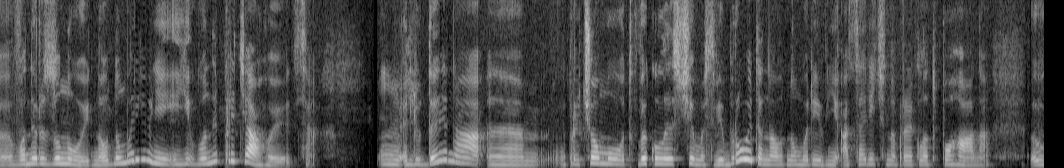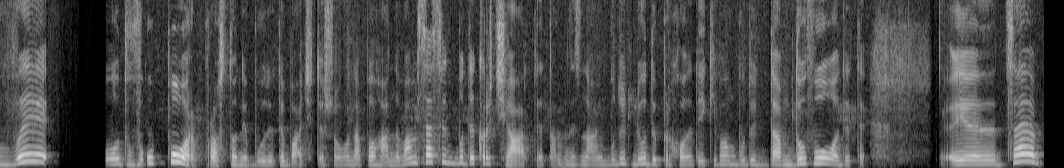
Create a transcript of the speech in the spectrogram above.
Е, Вони резонують на одному рівні і вони притягуються. Людина, ем, причому ви коли з чимось вібруєте на одному рівні, а ця річ, наприклад, погана, ви от в упор просто не будете бачити, що вона погана. Вам всесвіт буде кричати, там, не знаю, будуть люди приходити, які вам будуть там доводити. Е, Це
